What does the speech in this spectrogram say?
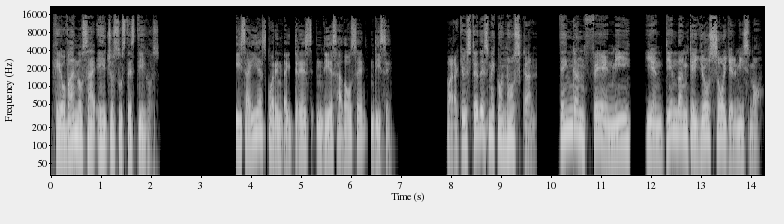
Jehová nos ha hecho sus testigos. Isaías 43, 10 a 12 dice, Para que ustedes me conozcan, tengan fe en mí y entiendan que yo soy el mismo.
